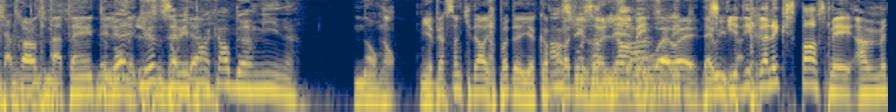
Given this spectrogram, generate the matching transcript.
4 heures du matin, tout Mais le là, monde a là vous son avez pas encore dormi. Là. Non. Non. Mais il y a personne qui dort. Il y a pas de, y a comme En pas des 60 relais. Non, mais- Ouais, ouais. Ben oui, il y a des relais qui se passent, mais en même,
